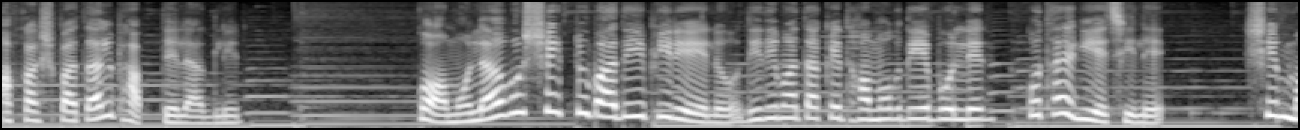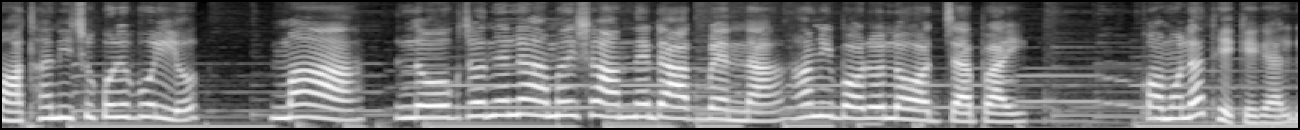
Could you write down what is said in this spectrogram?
আকাশ পাতাল ভাবতে লাগলেন। কমলা অবশ্য একটু বাদেই ফিরে এলো। দিদিমা তাকে ধমক দিয়ে বললেন, কোথায় গিয়েছিলে? সে মাথা নিচু করে বলল, মা, লোকজন এলে আমায় সামনে ডাকবেন না, আমি বড় লজ্জা পাই। কমলা থেকে গেল,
